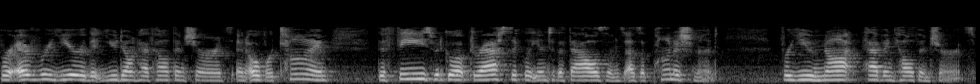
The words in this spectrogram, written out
for every year that you don't have health insurance. And over time, the fees would go up drastically into the thousands as a punishment for you not having health insurance.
